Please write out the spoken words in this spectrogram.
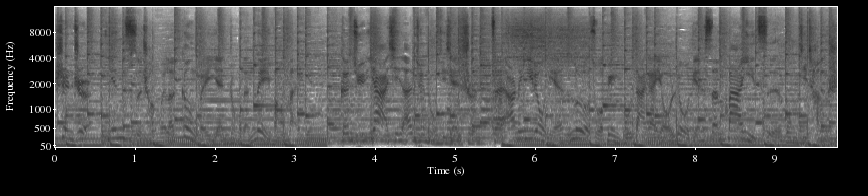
甚至因此成为了更为严重的内网蔓延。根据亚信安全统计显示，在2016年，勒索病毒大概有6.38亿次攻击尝试，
